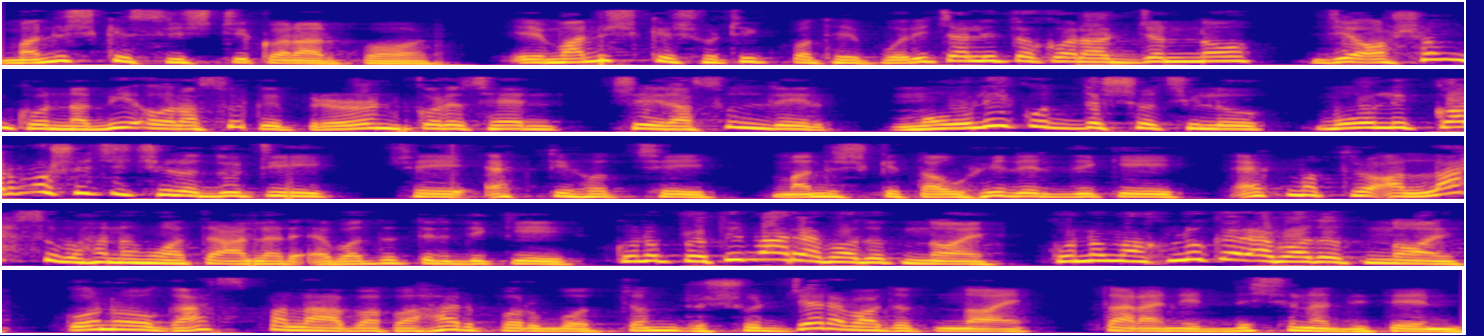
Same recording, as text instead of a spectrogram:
মানুষকে সৃষ্টি করার পর এ মানুষকে সঠিক পথে পরিচালিত করার জন্য যে অসংখ্য নবী ও রাসুলকে প্রেরণ করেছেন, সেই রাসুলদের মৌলিক উদ্দেশ্য ছিল, মৌলিক কর্মসূচি ছিল দুটি। সেই একটি হচ্ছে মানুষকে তাওহিদের দিকে, একমাত্র আল্লাহ সুবাহ আল্লাহর আবাদতের দিকে। কোন প্রতিমার আবাদত নয়, কোন মখলুকের আবাদত নয়, কোন গাছপালা বা পাহাড় পর্বত, চন্দ্র, সূর্যের আবাদত নয়। তারা নির্দেশনা দিতেন,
